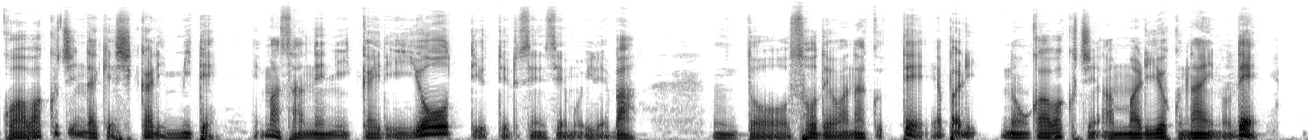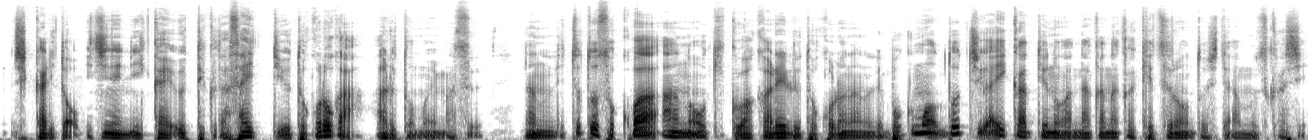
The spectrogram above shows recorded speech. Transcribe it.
コアワクチンだけしっかり見て、まあ3年に1回でいいよって言ってる先生もいれば、うんと、そうではなくて、やっぱりノンコアワクチンあんまり良くないので、しっかりと1年に1回打ってくださいっていうところがあると思います。なので、ちょっとそこは、あの、大きく分かれるところなので、僕もどっちがいいかっていうのがなかなか結論としては難しい。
